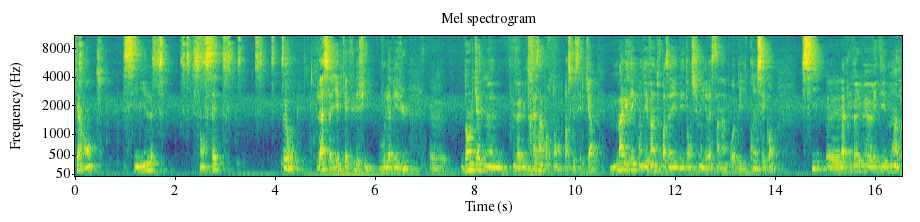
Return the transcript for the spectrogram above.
46 107 euros. Là, ça y est, le calcul est fini. Vous l'avez vu, euh, dans le cas d'une plus-value très importante, parce que c'est le cas, malgré qu'on ait 23 années de détention, il reste un impôt à payer conséquent. Si euh, la plus-value avait été moindre,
